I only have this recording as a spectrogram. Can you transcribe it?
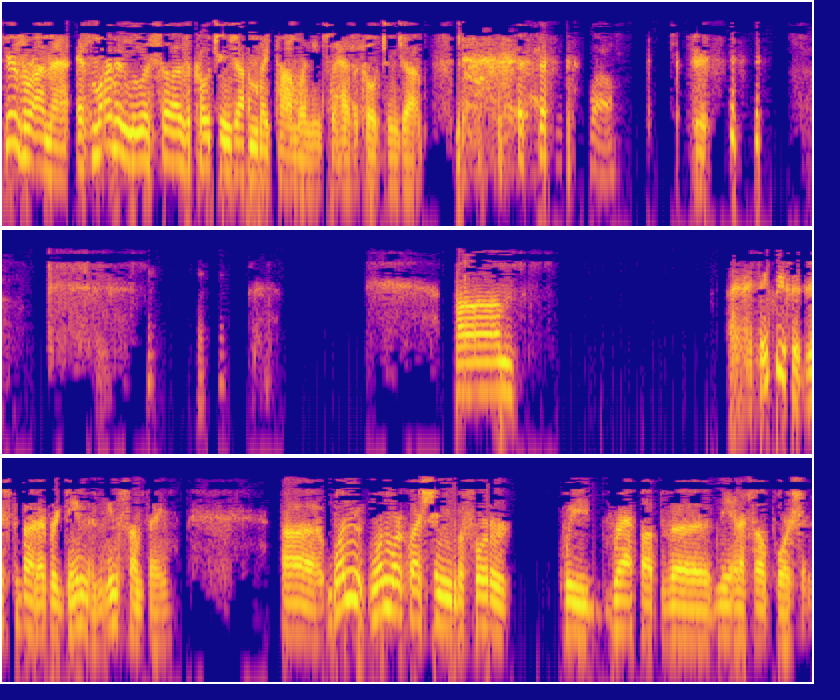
Here's where I'm at. If Marvin Lewis still has a coaching job, Mike Tomlin needs to have a coaching job. I, well, um, I, I think we've hit just about every game that means something. Uh, one one more question before we wrap up the the NFL portion.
